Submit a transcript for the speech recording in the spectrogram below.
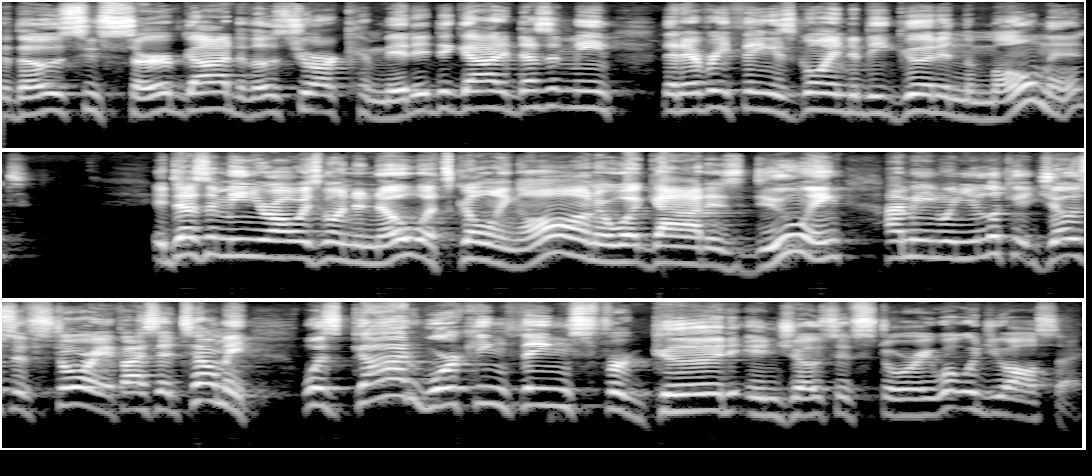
to those who serve God, to those who are committed to God. It doesn't mean that everything is going to be good in the moment. It doesn't mean you're always going to know what's going on or what God is doing. I mean, when you look at Joseph's story, if I said, Tell me, was God working things for good in Joseph's story? What would you all say?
